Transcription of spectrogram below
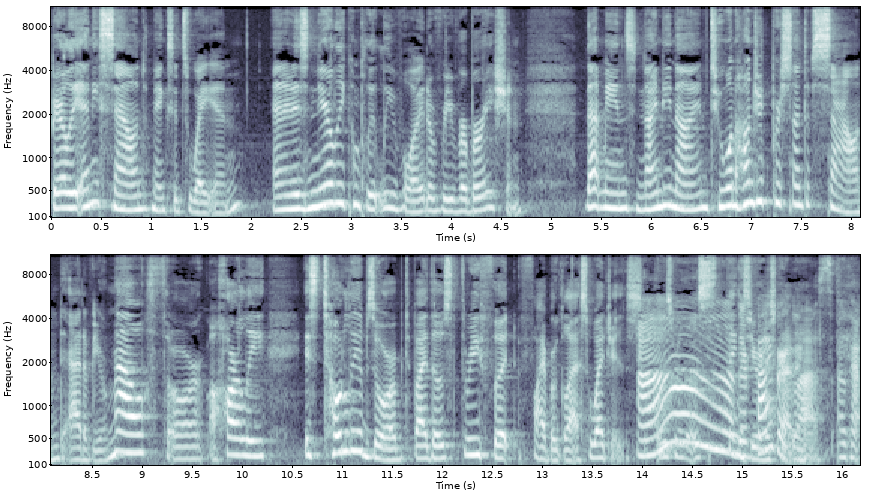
Barely any sound makes its way in, and it is nearly completely void of reverberation. That means 99 to 100% of sound out of your mouth or a Harley is totally absorbed by those three foot fiberglass wedges. those were those Ah, things they're you were describing. fiberglass. Okay.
